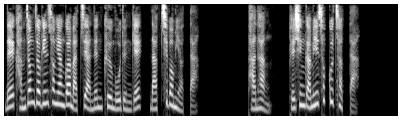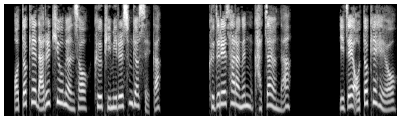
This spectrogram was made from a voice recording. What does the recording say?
내 감정적인 성향과 맞지 않는 그 모든 게 납치범이었다. 반항, 배신감이 솟구쳤다. 어떻게 나를 키우면서 그 비밀을 숨겼을까? 그들의 사랑은 가짜였나? 이제 어떻게 해요?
